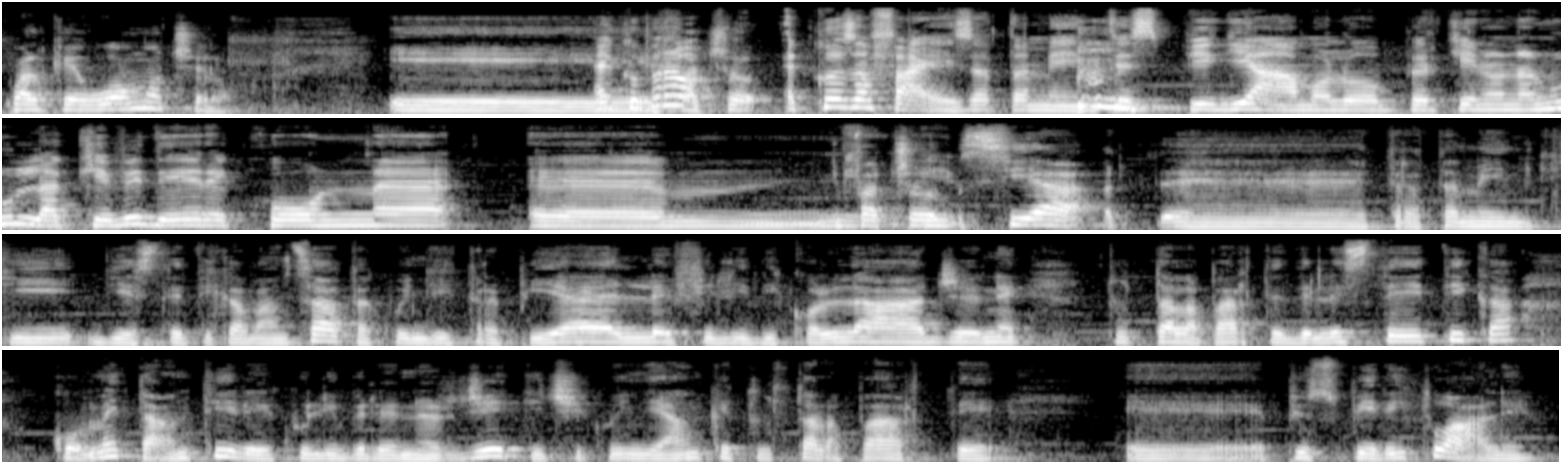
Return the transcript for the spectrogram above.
qualche uomo ce l'ho. E ecco, però faccio... cosa fai esattamente? Spieghiamolo perché non ha nulla a che vedere con Ehm, Faccio sia eh, trattamenti di estetica avanzata, quindi 3PL, fili di collagene, tutta la parte dell'estetica, come tanti riequilibri energetici, quindi anche tutta la parte eh, più spirituale.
